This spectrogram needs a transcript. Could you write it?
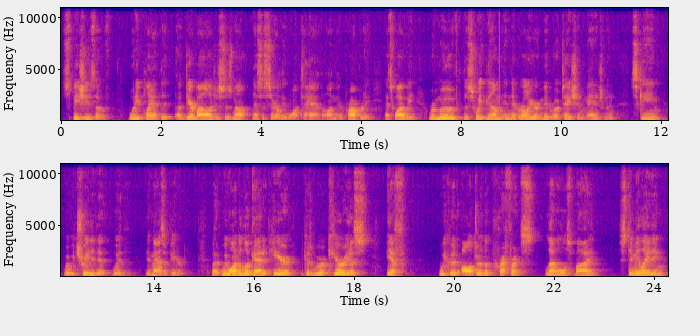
species of woody plant that a deer biologist does not necessarily want to have on their property. That's why we removed the sweet gum in the earlier mid-rotation management scheme where we treated it with the imazapyr. But we wanted to look at it here because we were curious if we could alter the preference levels by stimulating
